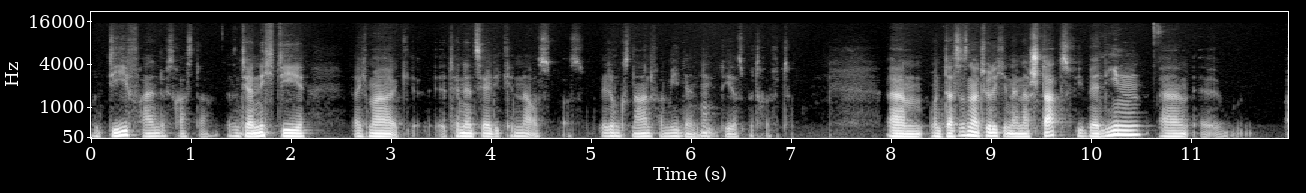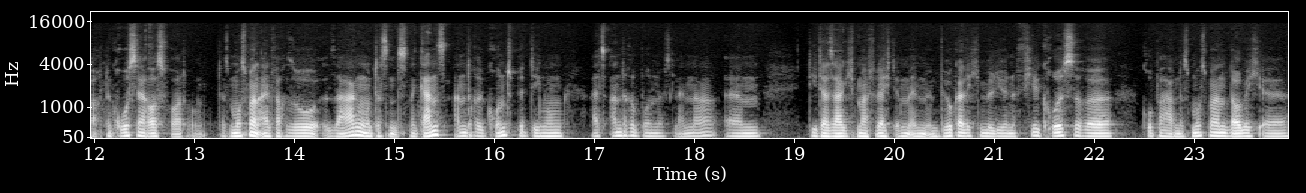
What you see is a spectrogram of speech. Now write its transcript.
Und die fallen durchs Raster. Das sind ja nicht die, sag ich mal, tendenziell die Kinder aus, aus bildungsnahen Familien, die, die das betrifft. Ähm, und das ist natürlich in einer Stadt wie Berlin äh, auch eine große Herausforderung. Das muss man einfach so sagen. Und das ist eine ganz andere Grundbedingung als andere Bundesländer, ähm, die da, sage ich mal, vielleicht im, im, im bürgerlichen Milieu eine viel größere Gruppe haben. Das muss man, glaube ich, äh,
